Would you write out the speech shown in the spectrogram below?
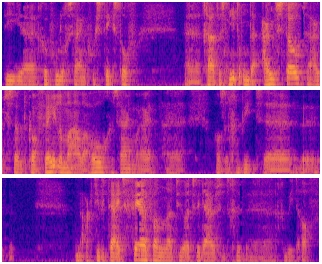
die eh, gevoelig zijn voor stikstof. Eh, het gaat dus niet om de uitstoot. De uitstoot kan vele malen hoger zijn, maar als een gebied een activiteit ver van Natura 2000 gebied af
